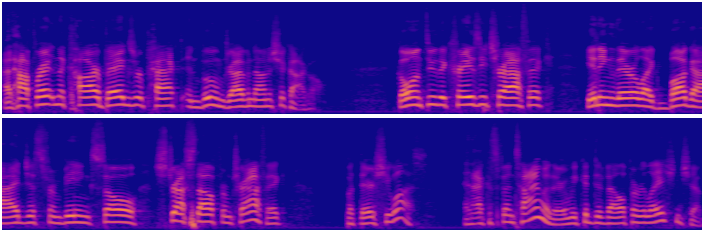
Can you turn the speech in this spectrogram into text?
I'd hop right in the car, bags were packed, and boom, driving down to Chicago. Going through the crazy traffic, getting there like bug eyed just from being so stressed out from traffic. But there she was. And I could spend time with her and we could develop a relationship.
